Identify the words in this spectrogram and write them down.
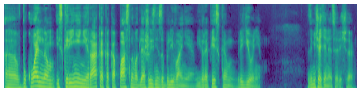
э, в буквальном искоренении рака как опасного для жизни заболевания в европейском регионе. Замечательная цель, я считаю.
